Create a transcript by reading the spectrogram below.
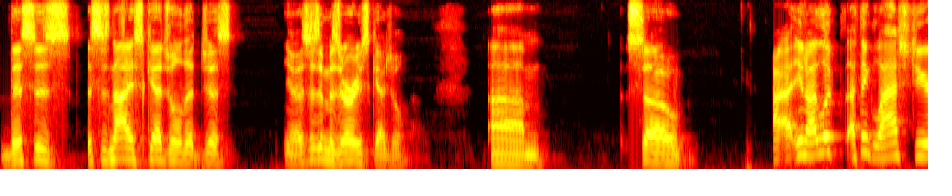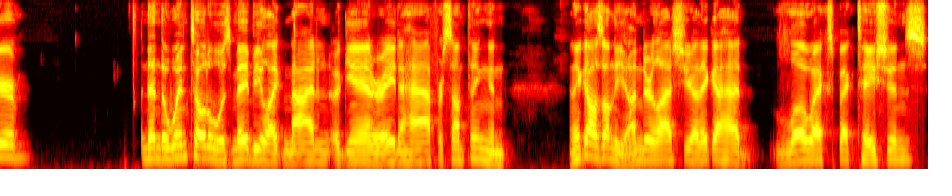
this is this is not a schedule that just you know this is a Missouri schedule. Um, so I you know I looked I think last year, and then the win total was maybe like nine again or eight and a half or something, and I think I was on the under last year. I think I had low expectations,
